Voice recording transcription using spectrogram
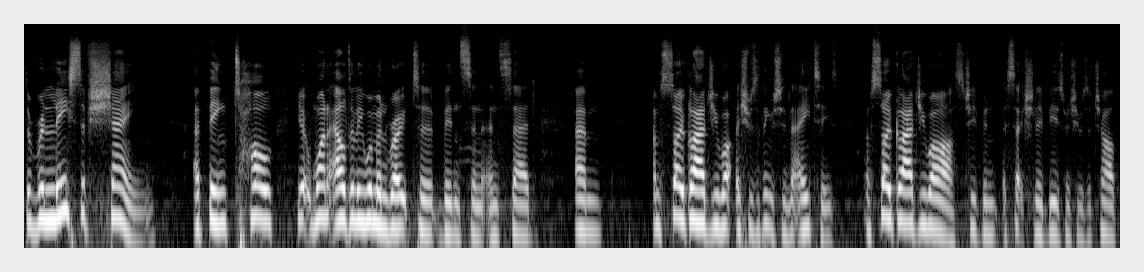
The release of shame of being told. You know, one elderly woman wrote to Vincent and said, um, I'm so glad you. Wa-, she was, I think, she was in the 80s. I'm so glad you asked. She'd been sexually abused when she was a child.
